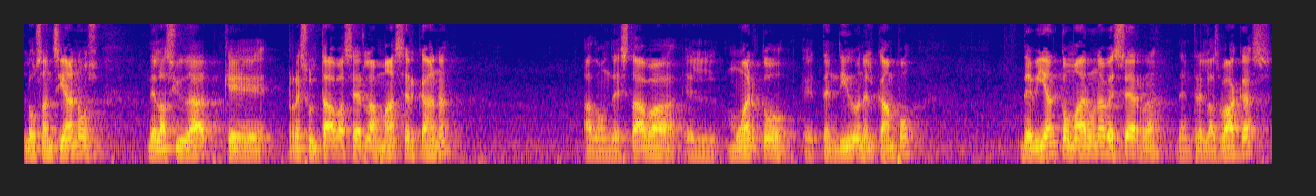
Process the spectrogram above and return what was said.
Los ancianos de la ciudad que resultaba ser la más cercana a donde estaba el muerto eh, tendido en el campo, debían tomar una becerra de entre las vacas.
